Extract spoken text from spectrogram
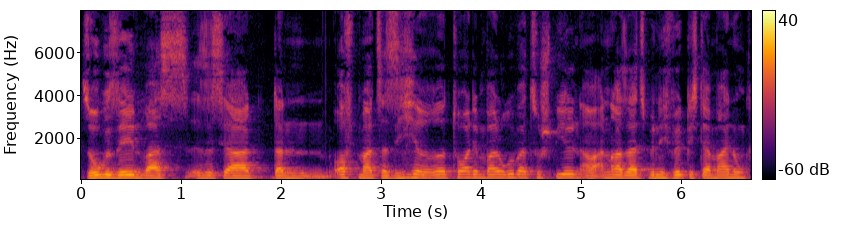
So gesehen war es, ist es ja dann oftmals das sicherere Tor, den Ball rüber zu spielen. Aber andererseits bin ich wirklich der Meinung,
